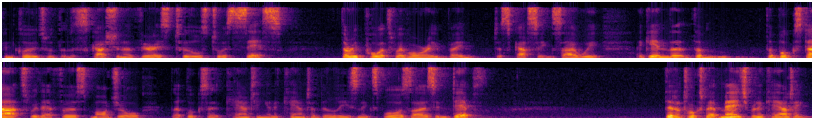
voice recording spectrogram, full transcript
concludes with the discussion of various tools to assess the reports we've already been discussing. So we, again, the, the, the book starts with our first module that looks at accounting and accountabilities and explores those in depth. Then it talks about management accounting,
